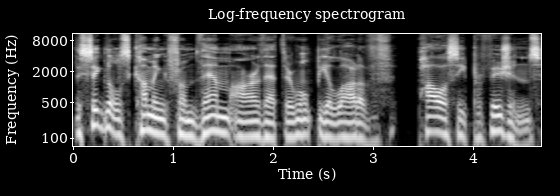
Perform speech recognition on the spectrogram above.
The signals coming from them are that there won't be a lot of policy provisions,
